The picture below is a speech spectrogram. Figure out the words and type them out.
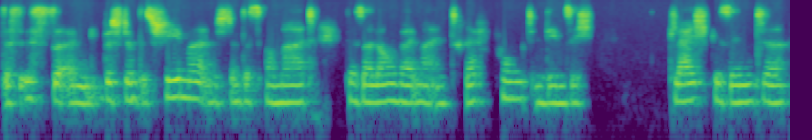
Das ist so ein bestimmtes Schema, ein bestimmtes Format. Der Salon war immer ein Treffpunkt, in dem sich Gleichgesinnte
